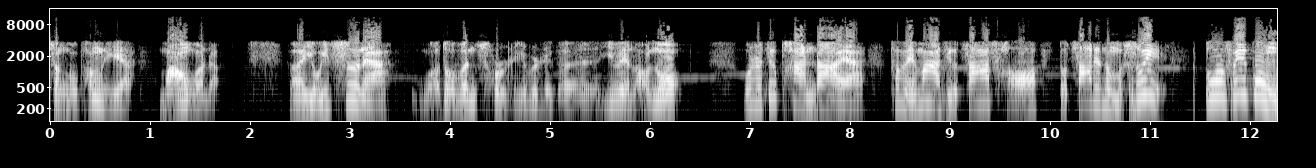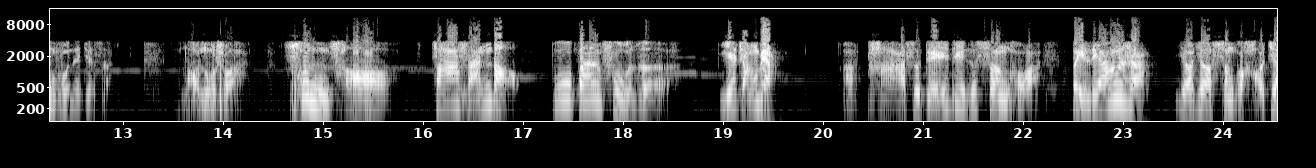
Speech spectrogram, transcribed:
牲口棚里忙活着。呃，有一次呢，我都问村里边这个一位老农，我说这个潘大爷他为嘛这个杂草都杂的那么碎，多费功夫呢？这是。老农说啊：“寸草杂三刀，不办夫子也长辫啊，他是给这个牲口啊备粮食，要叫牲口好嚼。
